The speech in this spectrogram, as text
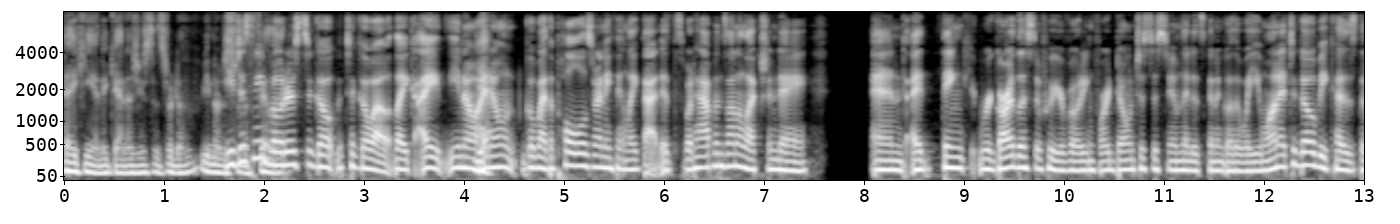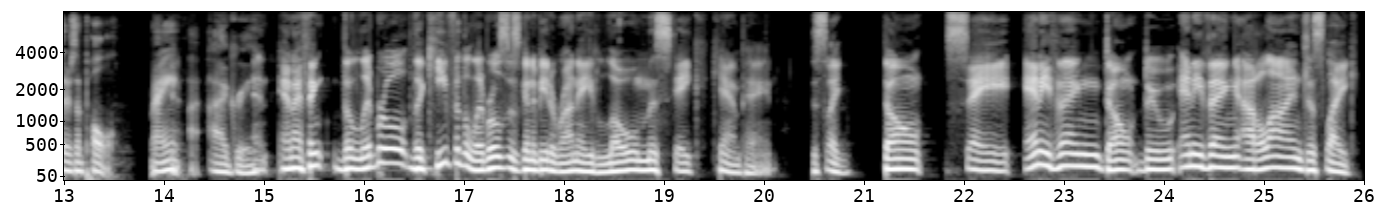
taking it again, as you said, sort of. You know, you just need feeling- voters to go to go out. Like I, you know, I don't go by the polls or anything like that. It's what happens on election day. And I think regardless of who you're voting for, don't just assume that it's going to go the way you want it to go because there's a poll, right? I, I agree. And and I think the liberal the key for the liberals is going to be to run a low mistake campaign. Just like don't say anything, don't do anything out of line, just like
